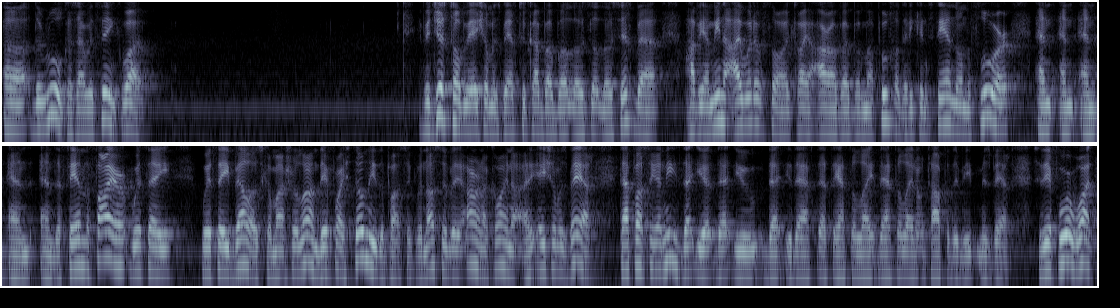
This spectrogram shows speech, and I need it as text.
uh, the rule because I would think what if it just told me Eshel Mizbech Lo Sichbe Haviyamina, I would have thought that he can stand on the floor and and and and and fan the fire with a with a bellows, kamash alarm. Therefore, I still need the pasuk. That pasuk I needs that you that you that you that, that they have to light they have to light on top of the mizbeach. So therefore, what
